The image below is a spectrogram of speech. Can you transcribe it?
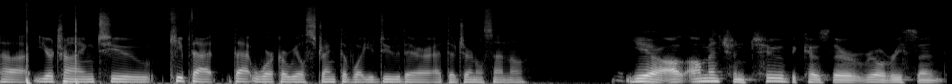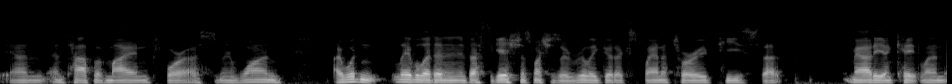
uh, you're trying to keep that that work a real strength of what you do there at the journal sentinel? Yeah i'll, I'll mention two because they're real recent and and top of mind for us. I mean one i wouldn't label it an investigation as much as a really good explanatory piece that Maddie and Caitlin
